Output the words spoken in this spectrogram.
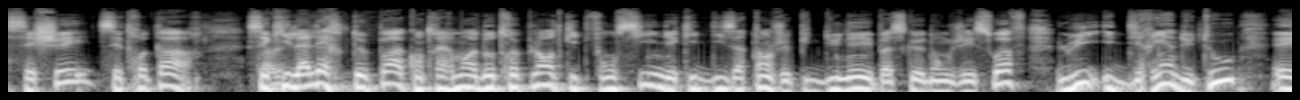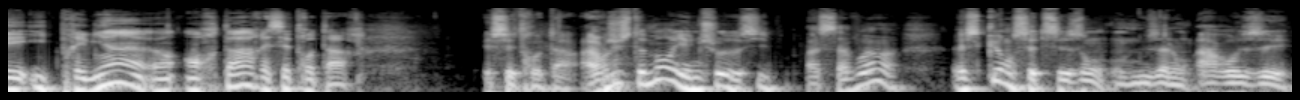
sécher, c'est trop tard. C'est ah qu'il alerte pas, contrairement à d'autres plantes qui te font signe et qui te disent attends, je pique du nez parce que donc j'ai soif. Lui, il te dit rien du tout et il te prévient en retard et c'est trop tard. Et c'est trop tard. Alors justement, il y a une chose aussi à savoir. Est-ce qu'en cette saison, nous allons arroser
